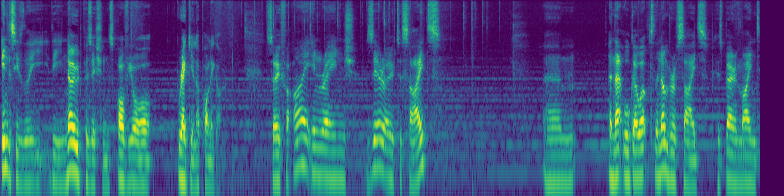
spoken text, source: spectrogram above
indices, the, the node positions of your regular polygon. So for i in range 0 to sides, um, and that will go up to the number of sides, because bear in mind,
